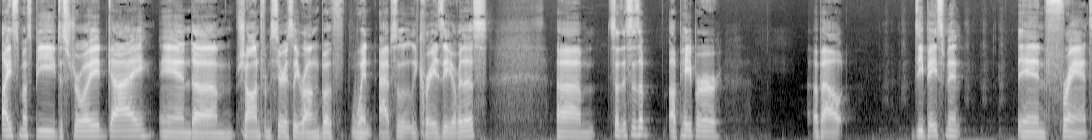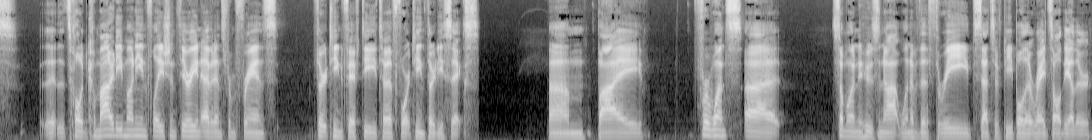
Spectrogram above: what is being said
Ice must be destroyed guy and um, Sean from Seriously Wrong both went absolutely crazy over this. Um, so this is a a paper about debasement in France. It's called Commodity Money Inflation Theory and Evidence from France, 1350 to 1436. Um, by, for once, uh, someone who's not one of the three sets of people that writes all the other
